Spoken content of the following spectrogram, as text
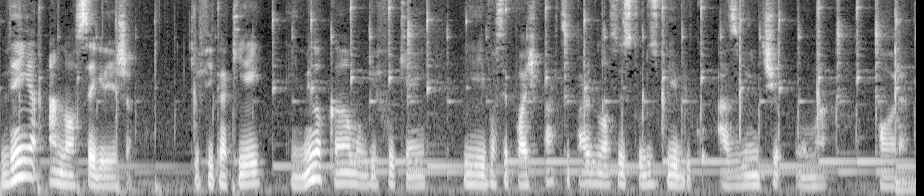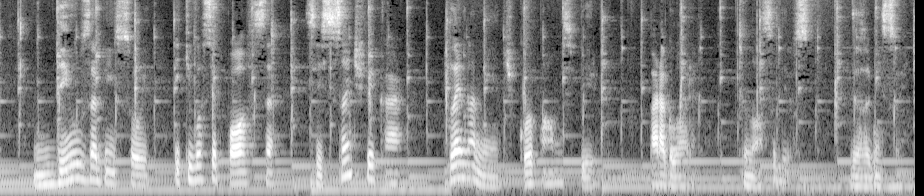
venha à nossa igreja, que fica aqui em Minocamo, de e você pode participar dos nossos estudos bíblicos às 21 horas. Deus abençoe e que você possa se santificar plenamente, corpo, alma e espírito, para a glória do nosso Deus. Deus abençoe.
